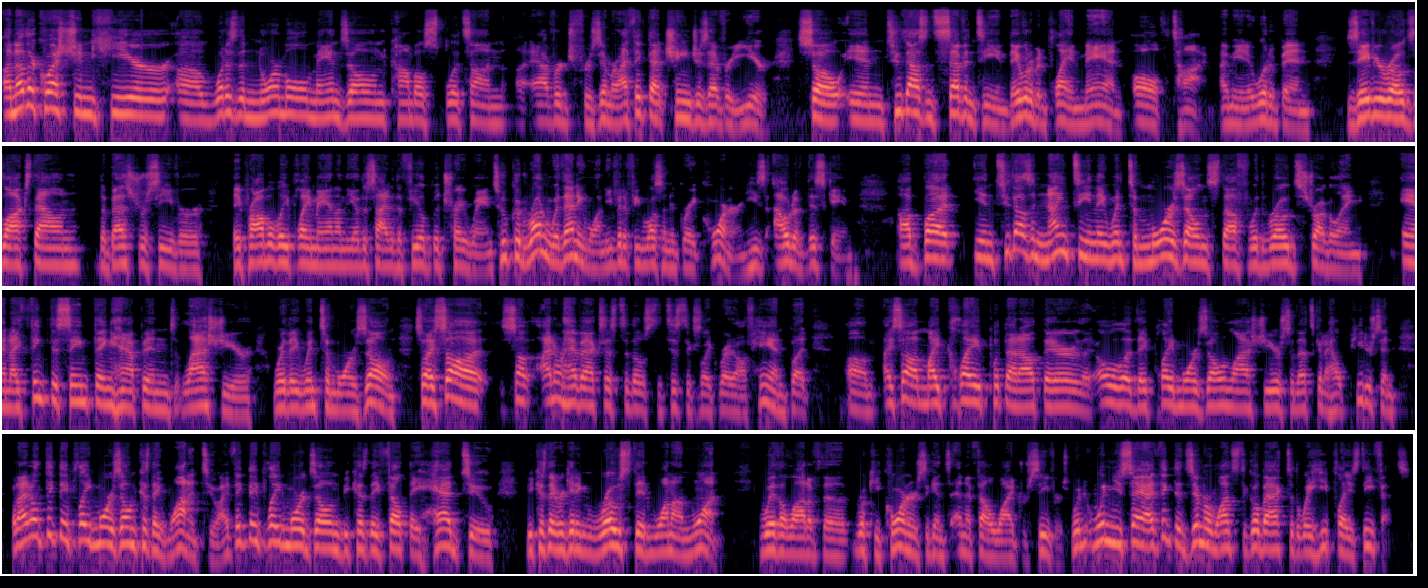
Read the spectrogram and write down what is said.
Another question here: uh, What is the normal man zone combo splits on uh, average for Zimmer? I think that changes every year. So in 2017, they would have been playing man all the time. I mean, it would have been Xavier Rhodes locks down the best receiver. They probably play man on the other side of the field with Trae Waynes, who could run with anyone, even if he wasn't a great corner, and he's out of this game. Uh, but in 2019, they went to more zone stuff with Rhodes struggling. And I think the same thing happened last year where they went to more zone. So I saw some, I don't have access to those statistics like right offhand, but um, I saw Mike Clay put that out there that, oh, they played more zone last year, so that's going to help Peterson. But I don't think they played more zone because they wanted to. I think they played more zone because they felt they had to, because they were getting roasted one on one with a lot of the rookie corners against NFL wide receivers. Wouldn't you say? I think that Zimmer wants to go back to the way he plays defense.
